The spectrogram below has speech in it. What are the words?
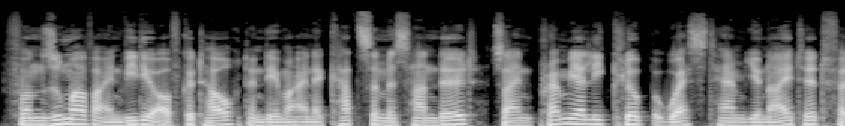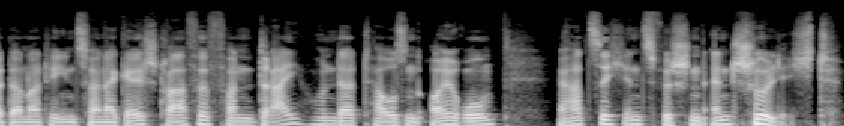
Von Zuma war ein Video aufgetaucht, in dem er eine Katze misshandelt. Sein Premier League Club West Ham United verdonnerte ihn zu einer Geldstrafe von 300.000 Euro. Er hat sich inzwischen entschuldigt.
